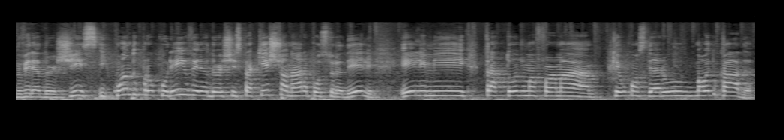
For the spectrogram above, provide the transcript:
no vereador X e quando procurei o vereador X para questionar a postura dele, ele me tratou de uma forma que eu considero mal educada,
